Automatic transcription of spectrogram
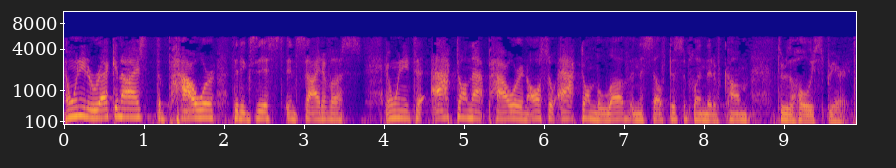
And we need to recognize the power that exists inside of us. And we need to act on that power and also act on the love and the self discipline that have come through the Holy Spirit.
